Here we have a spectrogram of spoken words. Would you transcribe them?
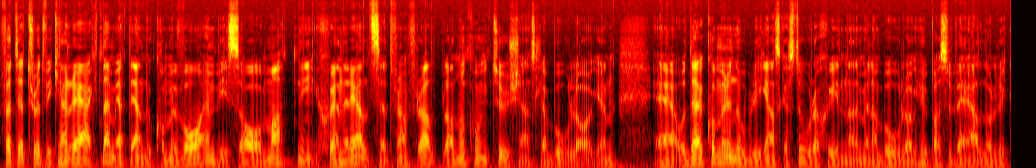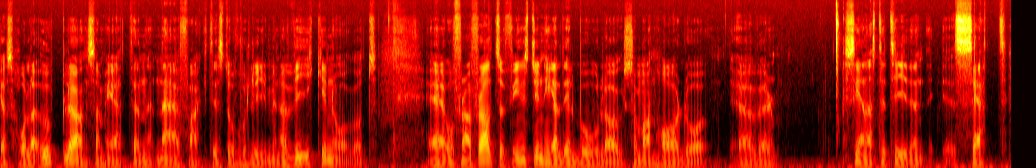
För att jag tror att vi kan räkna med att det ändå kommer vara en viss avmattning generellt sett, framförallt bland de konjunkturkänsliga bolagen. Eh, och där kommer det nog bli ganska stora skillnader mellan bolag hur pass väl de lyckas hålla upp lönsamheten när faktiskt då volymerna viker något. Eh, och framförallt så finns det ju en hel del bolag som man har då över senaste tiden sett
